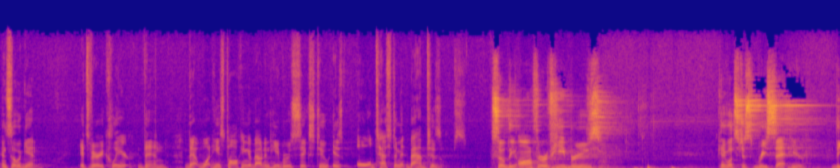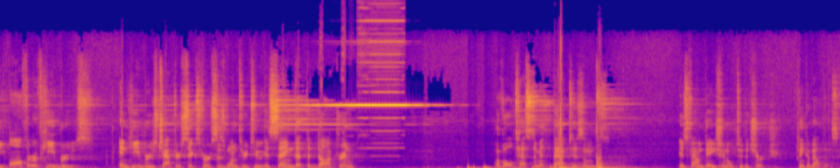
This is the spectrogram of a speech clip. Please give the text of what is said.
And so again, it's very clear then that what he's talking about in Hebrews 6:2 is Old Testament baptisms. So the author of Hebrews Okay, let's just reset here. The author of Hebrews in Hebrews chapter 6, verses 1 through 2, is saying that the doctrine of Old Testament baptisms is foundational to the church. Think about this.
